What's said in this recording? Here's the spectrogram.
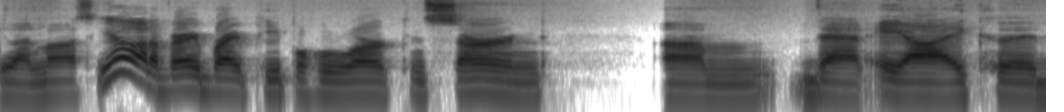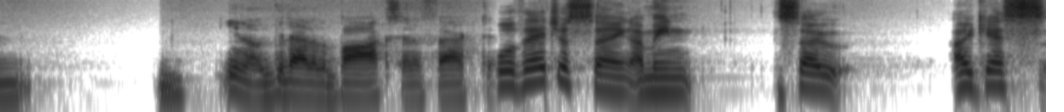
Elon Musk. You got a lot of very bright people who are concerned um, that AI could, you know, get out of the box in effect. Well, they're just saying. I mean, so I guess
